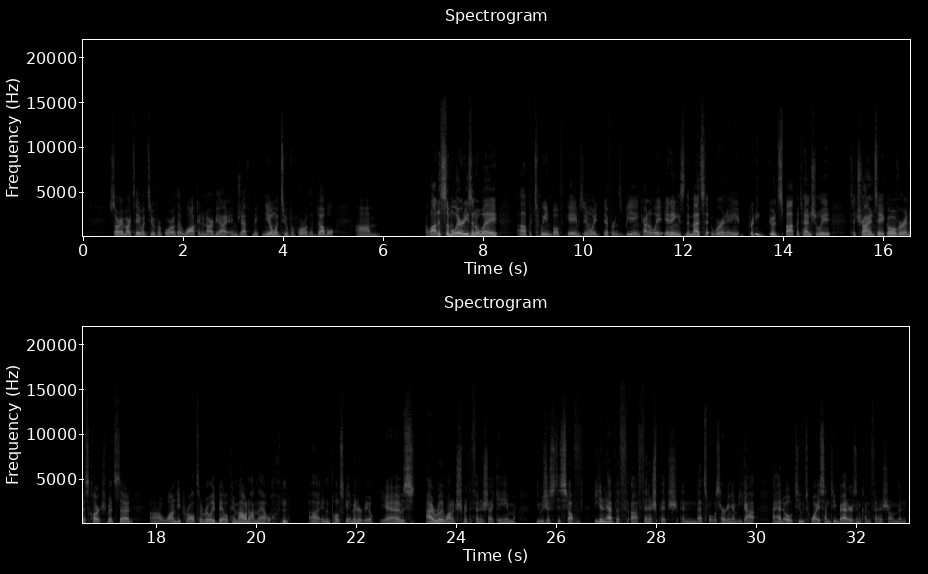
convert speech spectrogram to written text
Sorry, Marte went two for four with a walk and an RBI, and Jeff McNeil went two for four with a double. Um, a lot of similarities in a way uh, between both games. The only difference being kind of late innings, the Mets were in a pretty good spot potentially to try and take over. And as Clarke Schmidt said, uh, Wandy Peralta really bailed him out on that one uh, in a post game interview. Yeah, it was. I really wanted Schmidt to finish that game. He was just his stuff. He didn't have the f- uh, finish pitch, and that's what was hurting him. He got. I had 0-2 twice on two batters and couldn't finish them, and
